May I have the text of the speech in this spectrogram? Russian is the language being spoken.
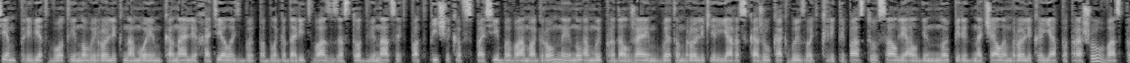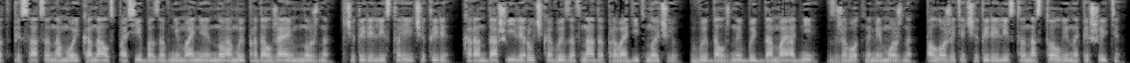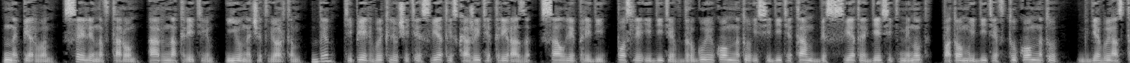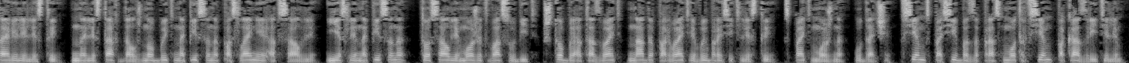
Всем привет, вот и новый ролик на моем канале. Хотелось бы поблагодарить вас за 112 подписчиков. Спасибо вам огромное. Ну а мы продолжаем. В этом ролике я расскажу, как вызвать крипипасту Салли Алдин. Но перед началом ролика я попрошу вас подписаться на мой канал. Спасибо за внимание. Ну а мы продолжаем. Нужно 4 листа и 4 карандаш или ручка. Вызов надо проводить ночью. Вы должны быть дома одни, с животными можно. Положите 4 листа на стол и напишите. На первом, Селли на втором, Ар на третьем, Ю на четвертом, Д. Теперь выключите свет и скажите три раза. Салли приди. После идите в другую комнату и сидите там без света 10 минут. Потом идите в ту комнату, где вы оставили листы. На листах должно быть написано послание от Салли. Если написано, то Салли может вас убить. Чтобы отозвать, надо порвать и выбросить листы. Спать можно. Удачи. Всем спасибо за просмотр. Всем пока зрителям.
